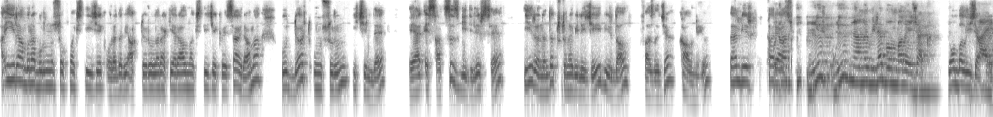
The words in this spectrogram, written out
Ha İran buna burnunu sokmak isteyecek, orada bir aktör olarak yer almak isteyecek vesaire ama bu dört unsurun içinde eğer Esadsız gidilirse İran'ın da tutunabileceği bir dal fazlaca kalmıyor. Ben bir Hocam, Lüb, Lübnan'ı bile bombalayacak. Bombalayacak. Hayır.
